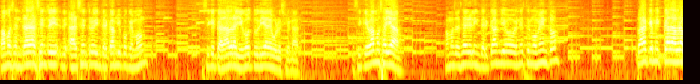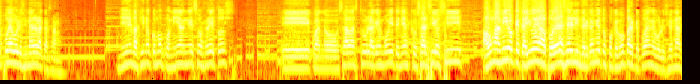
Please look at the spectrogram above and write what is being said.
Vamos a entrar al centro, al centro de intercambio Pokémon. Así que Cadabra llegó tu día de evolucionar. Así que vamos allá. Vamos a hacer el intercambio en este momento. Para que mi Cadabra pueda evolucionar a la Kazan. Yo me imagino cómo ponían esos retos. Eh, cuando usabas tú la Game Boy tenías que usar sí o sí a un amigo que te ayude a poder hacer el intercambio de tus Pokémon para que puedan evolucionar.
